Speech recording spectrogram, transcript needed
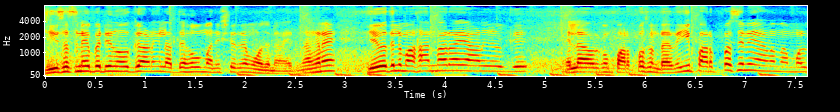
ജീസസിനെ പറ്റി നോക്കുകയാണെങ്കിൽ അദ്ദേഹവും മനുഷ്യരുടെ മോചനമായിരുന്നു അങ്ങനെ ജീവിതത്തിൽ മഹാന്മാരായ ആളുകൾക്ക് എല്ലാവർക്കും പർപ്പസ് ഉണ്ടായിരുന്നു. ഈ പർപ്പസിനെയാണ് നമ്മൾ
